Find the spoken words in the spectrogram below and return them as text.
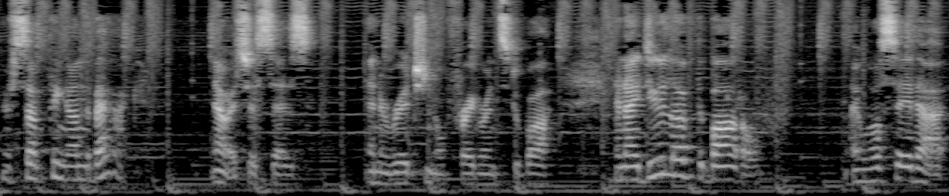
there's something on the back. Now it just says an original Fragrance Du Bois. And I do love the bottle. I will say that.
